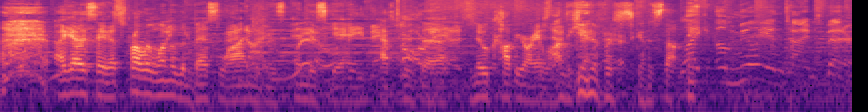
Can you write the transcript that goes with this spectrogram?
I gotta say, that's probably one of the best lines in this, in this game. After the no copyright law, the universe is gonna stop me. Like a million times better.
